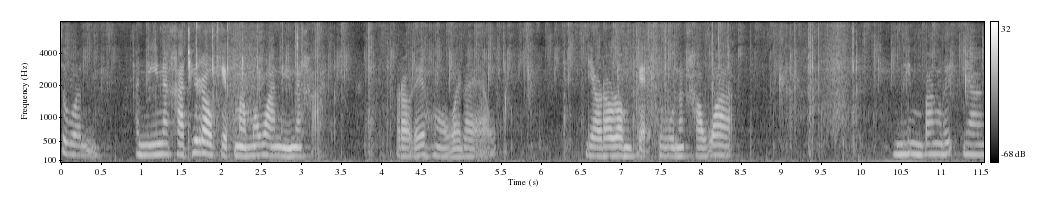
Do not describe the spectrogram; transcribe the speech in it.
ส่วนอันนี้นะคะที่เราเก็บมาเมื่อวานนี้นะคะ เราได้ห่อไว้แล้ว เดี๋ยวเราลองแกะดูนะคะว่า นิ่มบ้างหรือยัง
